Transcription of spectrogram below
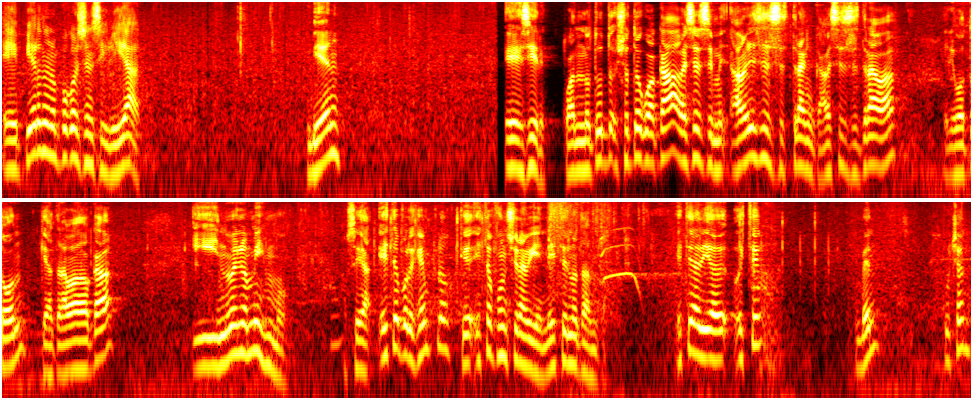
eh, pierden un poco de sensibilidad. Bien. Es decir, cuando tú, yo toco acá, a veces, se a veces se estranca, a veces se traba el botón, que ha trabado acá, y no es lo mismo. O sea, este por ejemplo, que esto funciona bien, este no tanto. Este a este, ¿ven? ¿Escuchan?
